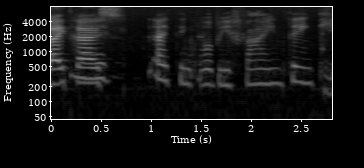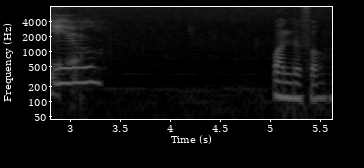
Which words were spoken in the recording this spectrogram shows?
Right, guys? I think we'll be fine. Thank Yeah. you. Wonderful.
